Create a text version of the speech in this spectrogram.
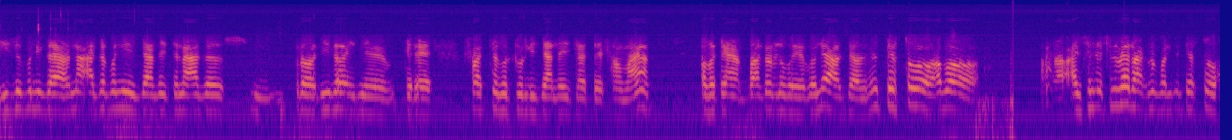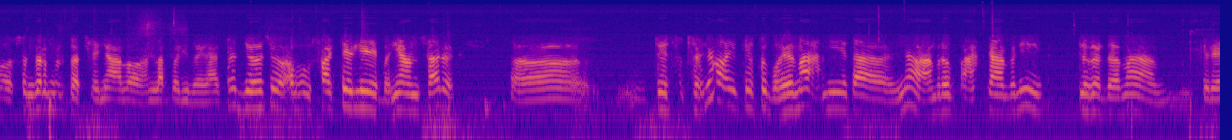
हिजो पनि गए होइन आज पनि जाँदैछन् आज प्रहरी र के अरे स्वास्थ्यको टोली जाँदैछ त्यो ठाउँमा। अब त्यहाँ बाटो नभएकोले आज त्यस्तो अब आइसोलेसनमै राख्नुपर्ने त्यस्तो सङ्क्रमण त छैन अब हल्ला बढी भइरहेको छ। जो चाहिँ अब स्वास्थ्यले भनेअनुसार त्यस्तो छैन। त्यस्तो भएमा हामी यता होइन हाम्रो कहाँ पनि नगरदहमा के अरे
